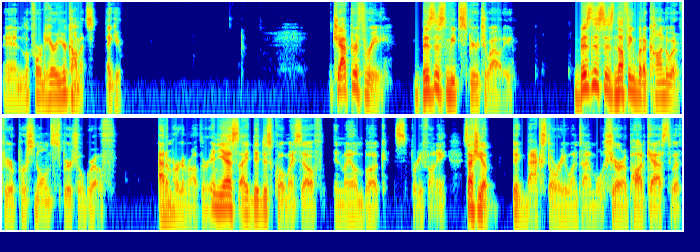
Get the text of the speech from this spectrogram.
and look forward to hearing your comments. Thank you. Chapter three Business Meets Spirituality. Business is nothing but a conduit for your personal and spiritual growth. Adam Hergenrother. And yes, I did just quote myself in my own book. It's pretty funny. It's actually a big backstory one time we'll share on a podcast with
